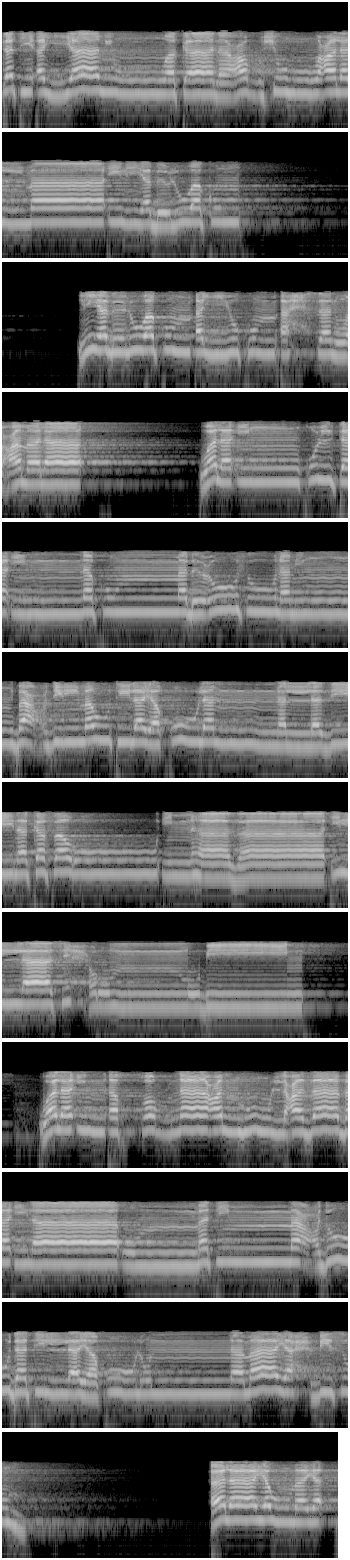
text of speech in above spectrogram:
ستة أيام وكان عرشه على الماء ليبلوكم ليبلوكم أيكم أحسن عملا ولئن قلت إنكم مبعوثون من بعد الموت ليقولن الذين كفروا إن هذا إلا سحر مبين ولئن أخرنا عنهم العذاب إلى أمة معدودة ليقولن ما يحبسه ألا يوم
